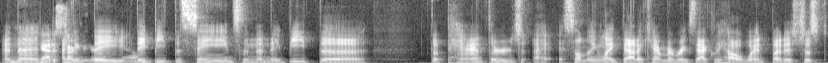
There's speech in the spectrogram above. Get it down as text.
And then I think they they beat the Saints and then they beat the the Panthers, something like that. I can't remember exactly how it went, but it's just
